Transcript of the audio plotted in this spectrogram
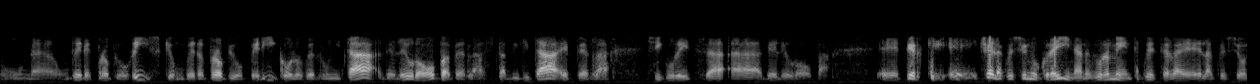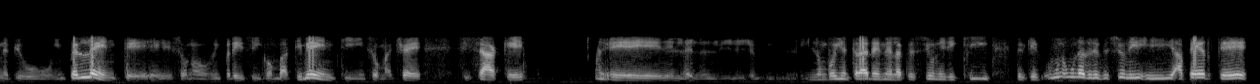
un, vero e proprio rischio, un vero e proprio pericolo per l'unità dell'Europa, per la stabilità e per la sicurezza dell'Europa eh, perché? Eh, c'è la questione ucraina naturalmente, questa è la, è la questione più impellente, eh, sono ripresi i combattimenti, insomma si sa che eh, non voglio entrare nella questione di chi, perché una delle questioni aperte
